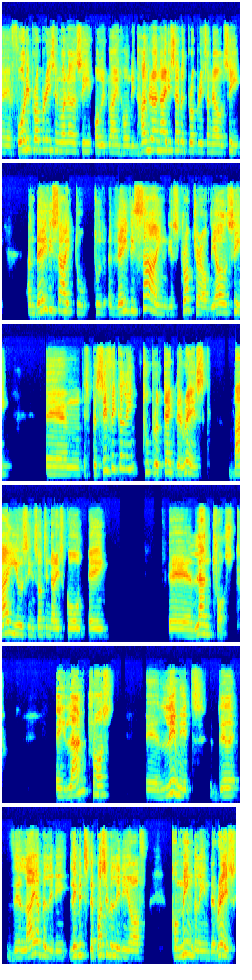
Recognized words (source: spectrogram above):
uh, 40 properties in one LLC, other client holding 197 properties in LLC, and they decide to, to they design the structure of the LLC um, specifically to protect the risk by using something that is called a a land trust. A land trust uh, limits the, the liability, limits the possibility of commingling the risk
